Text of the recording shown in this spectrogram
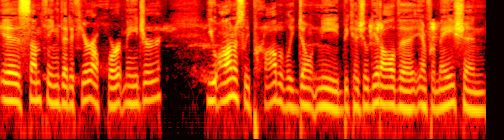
is something that if you're a hort major, you honestly probably don't need because you'll get all the information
